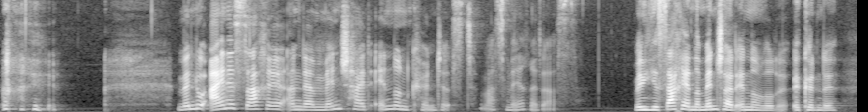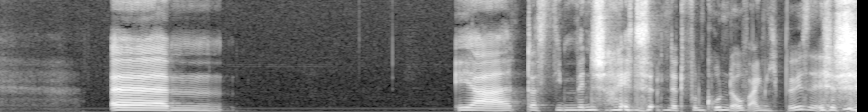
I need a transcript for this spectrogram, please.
Wenn du eine Sache an der Menschheit ändern könntest, was wäre das? Wenn ich eine Sache an der Menschheit ändern würde, äh, könnte. Ähm, ja, dass die Menschheit nicht von Grund auf eigentlich böse ist.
